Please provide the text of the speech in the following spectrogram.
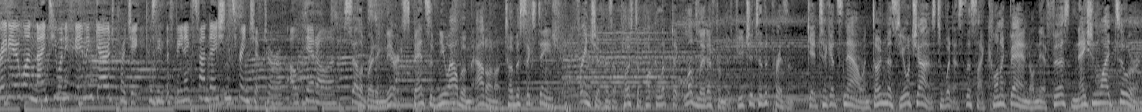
Radio 191 FM and Garage Project present the Phoenix Foundation's Friendship Tour of Aotearoa. Celebrating their expansive new album out on October 16th, Friendship is a post apocalyptic love letter from the future to the present. Get tickets now and don't miss your chance to witness this iconic band on their first nationwide tour in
